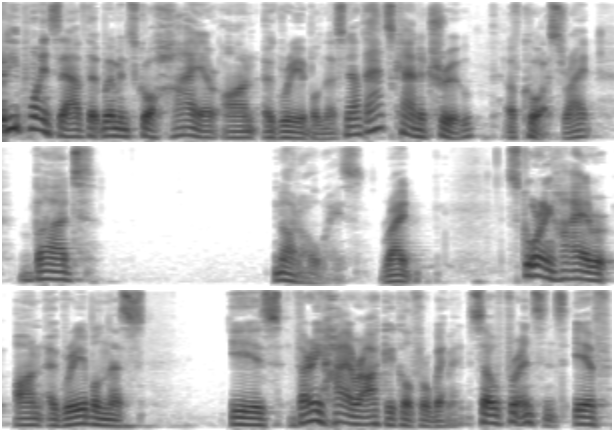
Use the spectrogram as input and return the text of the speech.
But he points out that women score higher on agreeableness. Now, that's kind of true, of course, right? But not always, right? Scoring higher on agreeableness is very hierarchical for women. So, for instance, if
